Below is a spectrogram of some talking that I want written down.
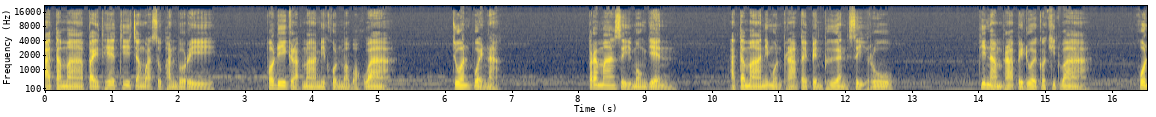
อาตมาไปเทศที่จังหวัดสุพรรณบุรี พอดีกลับมามีคนมาบอกว่า จวนป่วยหนัก ประมาณสี่โมงเย็นอาตมานิมนต์พระไปเป็นเพื่อนสี่รูป ที่นำพระไปด้วยก็คิดว่า คน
